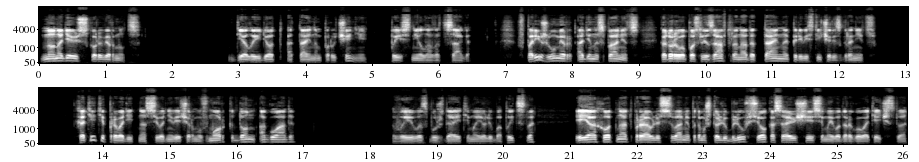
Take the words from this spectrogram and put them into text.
Но, надеюсь, скоро вернуться. — Дело идет о тайном поручении, — пояснил Алацага. В Париже умер один испанец, которого послезавтра надо тайно перевести через границу. Хотите проводить нас сегодня вечером в морг, Дон Агуада? Вы возбуждаете мое любопытство, и я охотно отправлюсь с вами, потому что люблю все, касающееся моего дорогого Отечества.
